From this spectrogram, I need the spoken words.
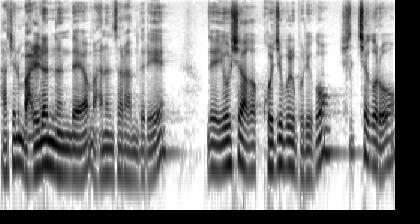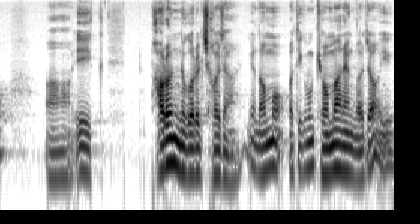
사실은 말렸는데요. 많은 사람들이. 근데 요시아가 고집을 부리고 실책으로 어, 이 바론 누구를 저자. 이게 너무 어떻게 보면 교만한 거죠. 이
